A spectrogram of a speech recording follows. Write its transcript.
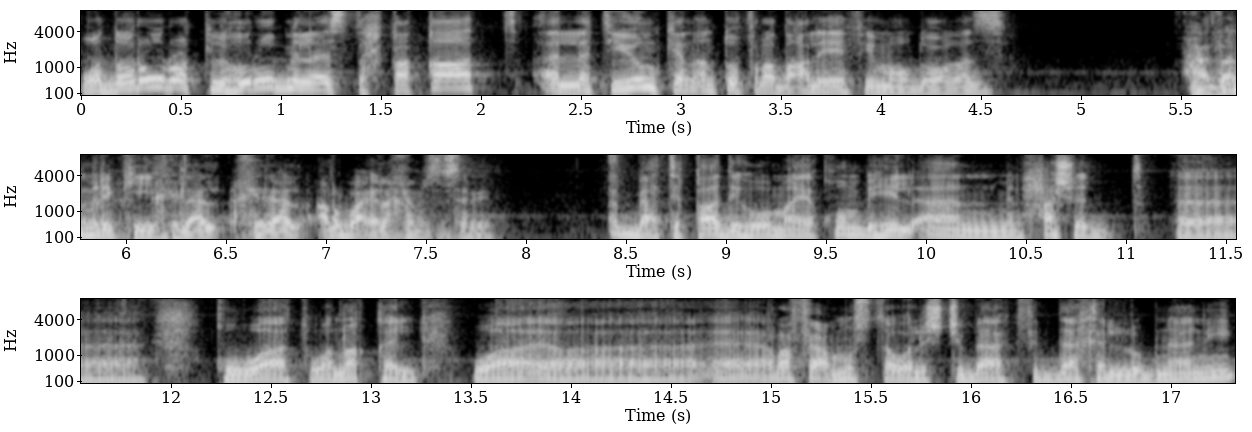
وضرورة الهروب من الاستحقاقات التي يمكن أن تفرض عليه في موضوع غزة. هذا أمريكية. خلال خلال أربع إلى خمس أسابيع. باعتقادي هو ما يقوم به الآن من حشد آه، قوات ونقل ورفع مستوى الاشتباك في الداخل اللبناني.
